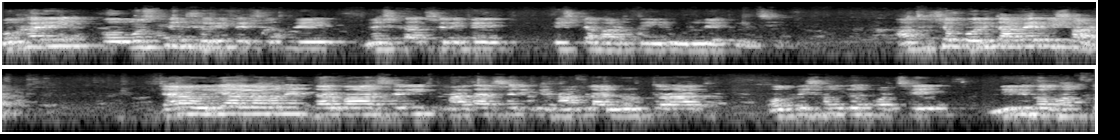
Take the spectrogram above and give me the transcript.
বুখারী ও মুসলিম শরীফের সূত্রে মেশকাত শরীফের পৃষ্ঠা বারোতে উল্লেখ রয়েছে। অথচ পরিতাপের বিষয়, যারা ওলি আল্লাহনের দরবার শরীফ, মাদার শরীফে হামলা, লুটতরাজ অগ্নিসংযোগ করছে, নিরীহ ভক্ত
